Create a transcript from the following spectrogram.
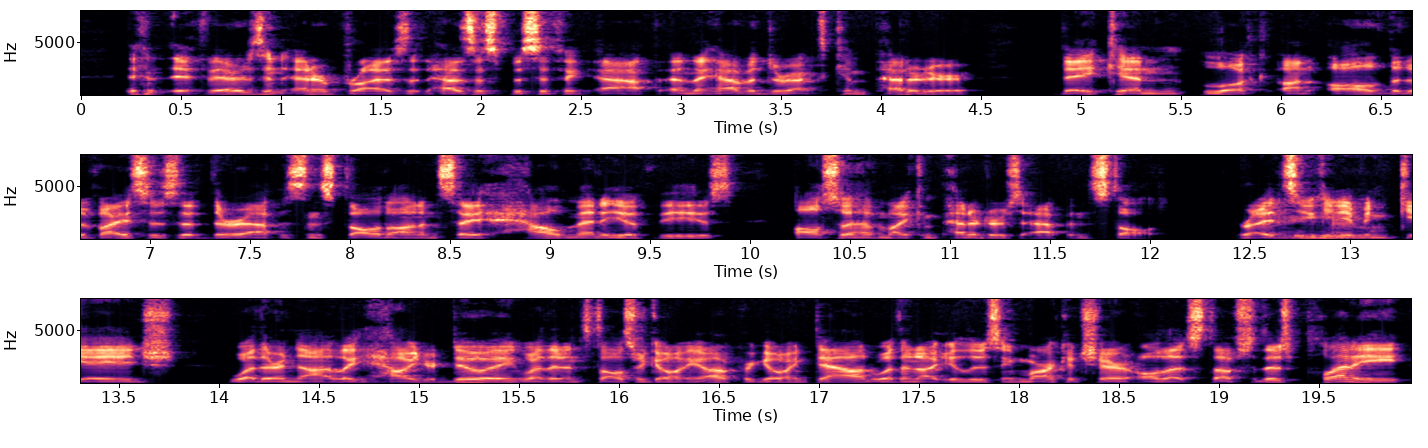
if there's an enterprise that has a specific app and they have a direct competitor, they can look on all of the devices that their app is installed on and say how many of these also have my competitor's app installed, right? So you can mm-hmm. even gauge whether or not like how you're doing, whether installs are going up or going down, whether or not you're losing market share, all that stuff. So there's plenty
